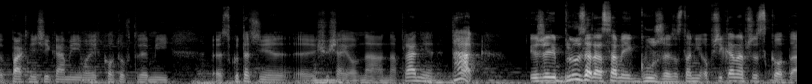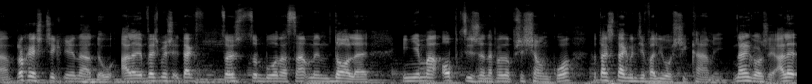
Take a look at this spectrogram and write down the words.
e, pachnie sikami moich kotów, które mi e, skutecznie e, siusiają na, na pranie. Tak! Jeżeli bluza na samej górze zostanie obsikana przez kota, trochę ścieknie na dół, ale weźmiesz i tak coś, co było na samym dole i nie ma opcji, że na pewno przysiąkło, to tak czy tak będzie waliło sikami. Najgorzej, ale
